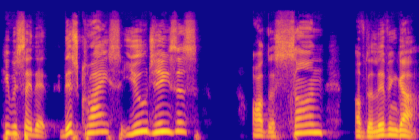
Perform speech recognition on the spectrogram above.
he would say that this Christ, you, Jesus, are the Son of the living God.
